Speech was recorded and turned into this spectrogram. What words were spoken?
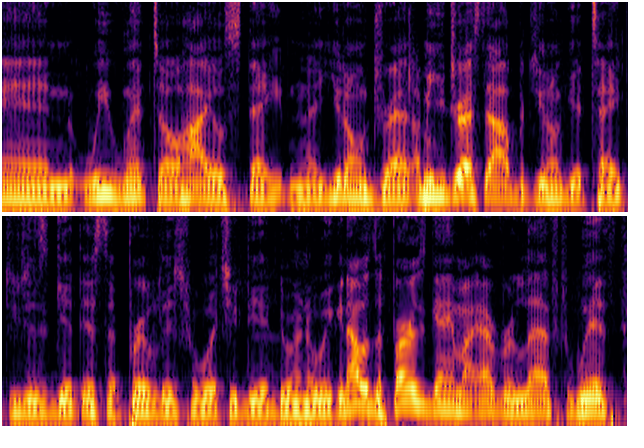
and we went to Ohio State. And you don't dress. I mean, you dressed out, but you don't get taped. You just get it's a privilege for what you did during the week. And that was the first game I ever left with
